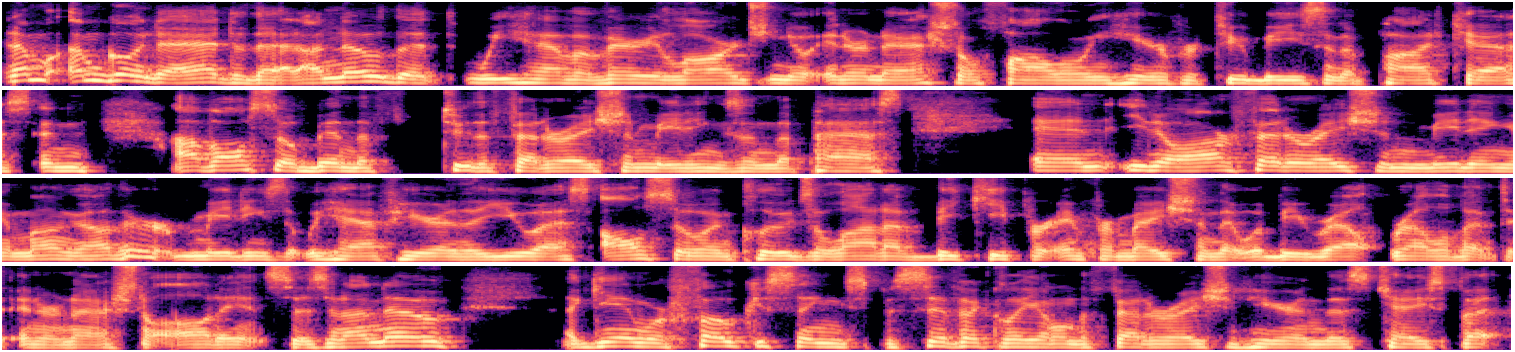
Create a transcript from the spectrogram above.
And I'm, I'm going to add to that. I know that we have a very large, you know, international following here for Two Bees and a podcast, and I've also been the, to the federation meetings in the past. And you know, our federation meeting, among other meetings that we have here in the U.S., also includes a lot of beekeeper information that would be re- relevant to international audiences. And I know, again, we're focusing specifically on the federation here in this case, but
